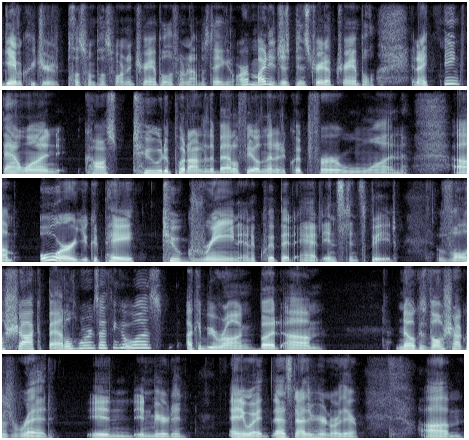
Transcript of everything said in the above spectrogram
gave a creature plus one plus one and trample, if I'm not mistaken, or it might have just been straight up trample. And I think that one cost two to put onto the battlefield, and then it equipped for one. Um, or you could pay two green and equip it at instant speed. Vulshock Battle Horns, I think it was. I could be wrong, but um, no, because Vulshock was red in in Mirrodin. Anyway, that's neither here nor there. Um,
